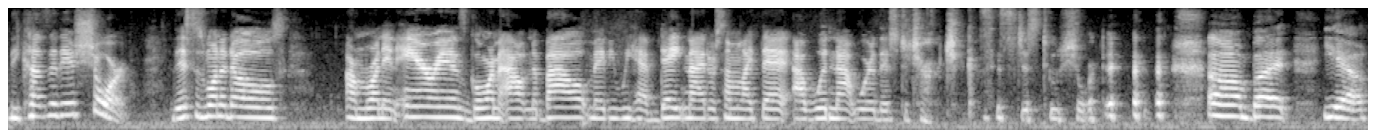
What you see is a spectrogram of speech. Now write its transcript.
because it is short, this is one of those I'm running errands, going out and about. Maybe we have date night or something like that. I would not wear this to church because it's just too short. um, but yeah,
